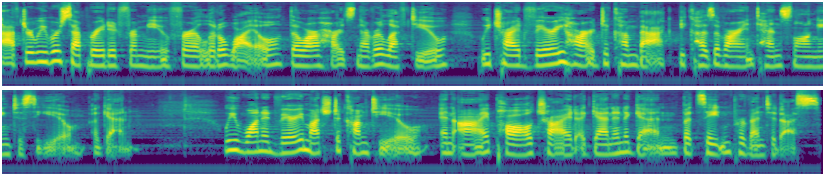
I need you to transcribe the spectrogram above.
after we were separated from you for a little while, though our hearts never left you, we tried very hard to come back because of our intense longing to see you again. We wanted very much to come to you, and I, Paul, tried again and again, but Satan prevented us.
